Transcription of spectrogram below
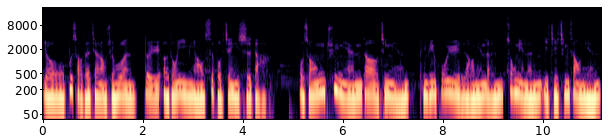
有不少的家长询问，对于儿童疫苗是否建议施打？我从去年到今年，频频呼吁老年人、中年人以及青少年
